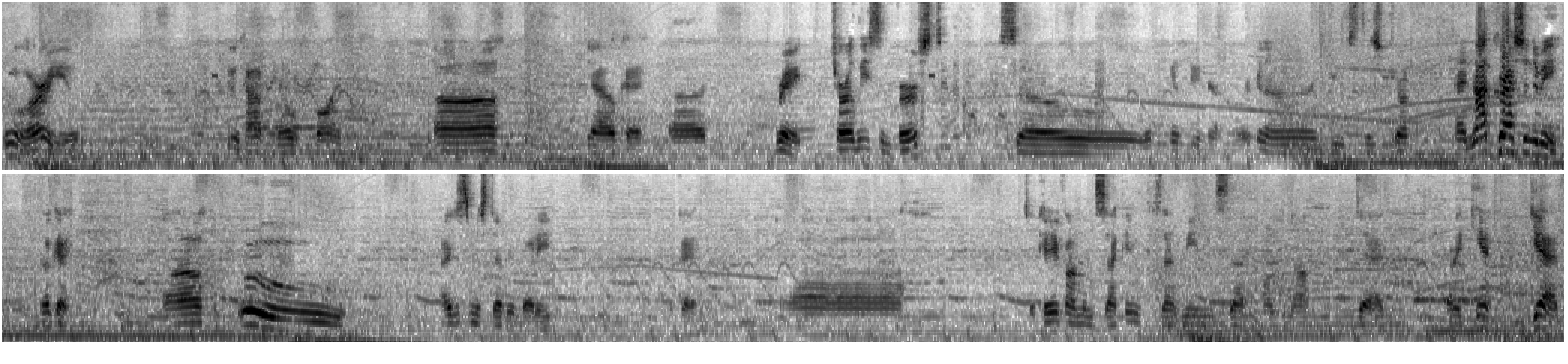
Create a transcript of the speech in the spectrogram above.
Who are you? You have no fun. Uh, yeah, okay. Uh, great. Charlie's in first. So, what are we gonna do now? We're gonna use this truck and not crash into me! Okay. Uh, ooh! I just missed everybody. Okay. Uh, it's okay if I'm in second, because that means that I'm not dead. But I can't get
